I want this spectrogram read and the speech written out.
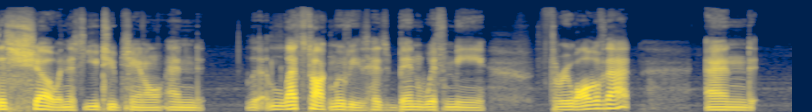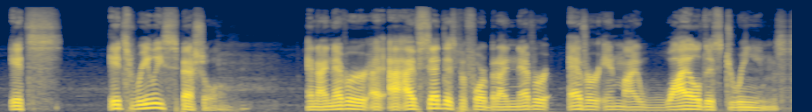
this show and this YouTube channel and Let's Talk Movies has been with me through all of that and it's it's really special and I never I, I've said this before, but I never ever in my wildest dreams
